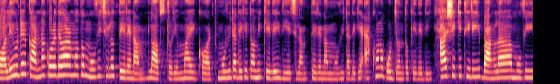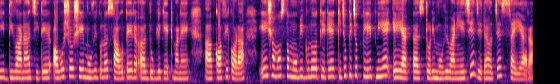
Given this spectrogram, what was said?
বলিউডের কান্না করে দেওয়ার মতো মুভি ছিল তেরে নাম, লাভ স্টোরি। মাই গড, মুভিটা দেখে তো আমি কেঁদেই দিয়েছিলাম, তেরে নাম মুভিটা দেখে এখনও পর্যন্ত কেঁদে দিই। আর আশিকি থ্রি, বাংলা মুভি দিওয়ানা জিতের অবশ্য সেই মুভিগুলো সাউথের ডুপ্লিকেট মানে কপি করা। এই সমস্ত মুভিগুলো থেকে কিছু কিছু ক্লিপ নিয়ে এই একটা স্টোরি মুভি বানিয়েছে, যেটা হচ্ছে সাইয়ারা।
